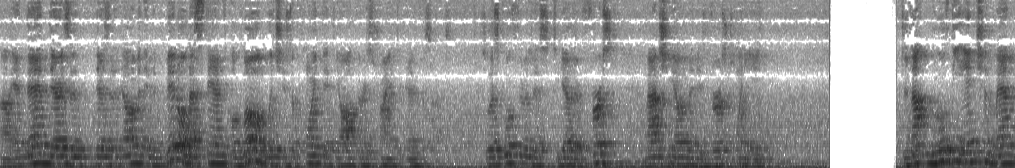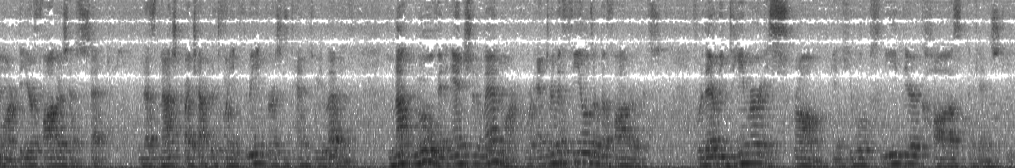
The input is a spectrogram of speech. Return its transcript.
Uh, and then there's a there's an element in the middle that stands alone, which is the point that the author is trying to emphasize. So let's go through this together. First matching element is verse 28. Do not move the ancient landmark that your fathers have set. And that's matched by chapter 23, verses 10 to 11. Do not move an ancient landmark or enter the fields of the fatherless, for their Redeemer is strong, and he will plead their cause against you.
